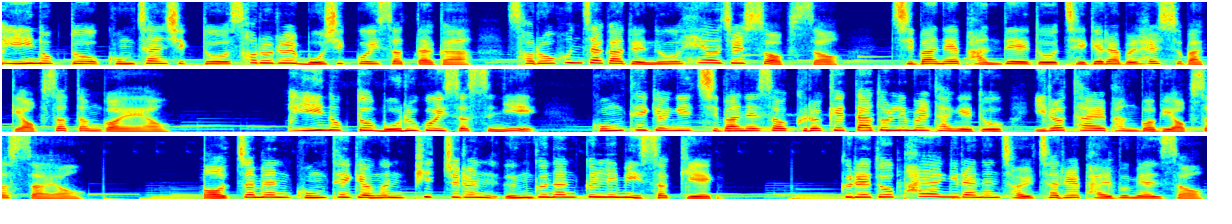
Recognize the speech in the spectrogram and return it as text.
이인옥도 공찬식도 서로를 모시고 있었다가 서로 혼자가 된 후 헤어질 수 없어 집안의 반대에도 재결합을 할 수밖에 없었던 거예요. 이인옥도 모르고 있었으니 공태경이 집안에서 그렇게 따돌림을 당해도 이렇다 할 방법이 없었어요. 어쩌면 공태경은 핏줄은 은근한 끌림이 있었기에 그래도 파양이라는 절차를 밟으면서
